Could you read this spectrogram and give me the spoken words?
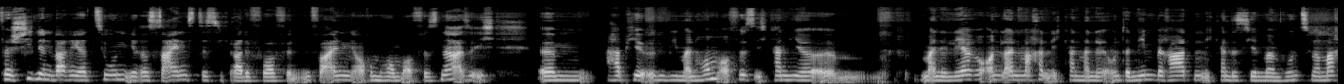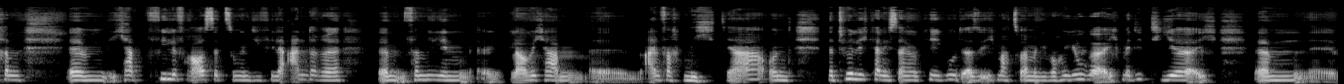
verschiedenen Variationen ihres Seins, das sie gerade vorfinden, vor allen Dingen auch im Homeoffice. Ne? Also ich ähm, habe hier irgendwie mein Homeoffice, ich kann hier ähm, meine Lehre online machen, ich kann meine Unternehmen beraten, ich kann das hier in meinem Wohnzimmer machen. Ähm, ich habe viele Voraussetzungen, die viele andere ähm, Familien, äh, glaube ich, haben äh, einfach nicht, ja. Und natürlich kann ich sagen, okay, gut, also ich mache zweimal die Woche Yoga, ich meditiere, ich ähm, äh,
